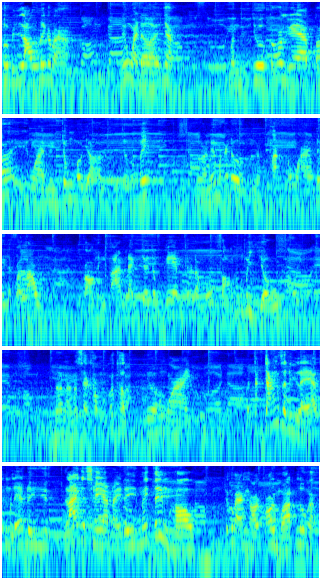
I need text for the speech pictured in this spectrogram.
hơi bị lâu đấy các bạn ạ. Nếu ngoài đời nha mình chưa có ra tới ngoài miền trung bao giờ mình cũng chưa có biết. Nhưng mà nếu mà cái đường thật ở ngoài đi rất là lâu. Còn hiện tại mình đang chơi trong game kiểu là mô phỏng ví dụ thôi. Nên là nó sẽ không có thật như ở ngoài. Và chắc chắn sẽ đi lẹ chứ lẽ đi lái cái xe này đi mấy tiếng đồng hồ cho các bạn ngồi coi mệt luôn à.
